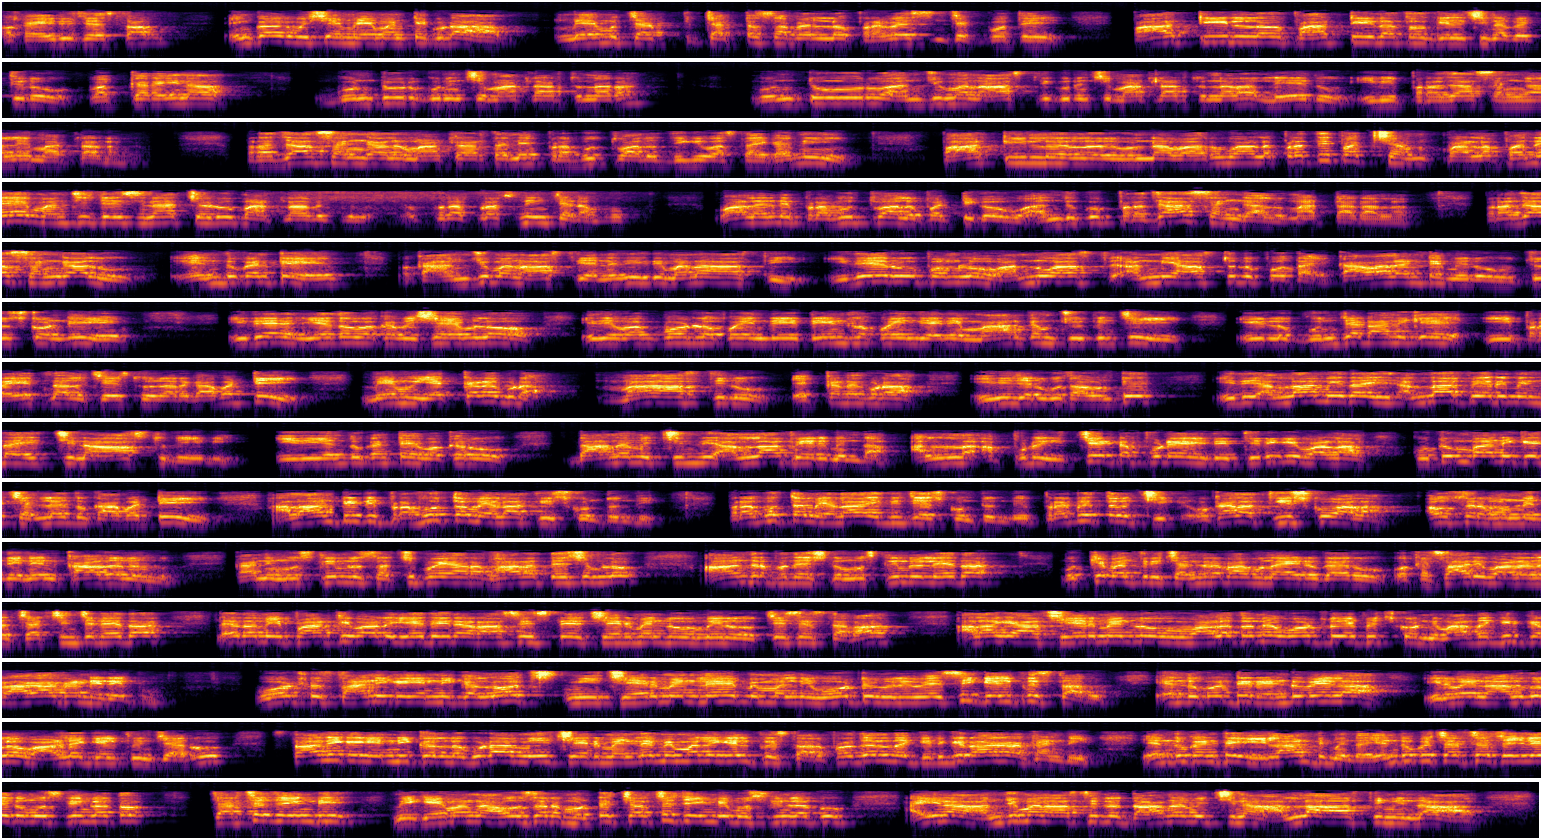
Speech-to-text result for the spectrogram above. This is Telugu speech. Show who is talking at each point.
Speaker 1: ఒక ఇది చేస్తాం. ఇంకొక విషయం ఏమంటే కూడా మేము చట్- చట్టసభల్లో ప్రవేశించకపోతే పార్టీల్లో పార్టీలతో గెలిచిన వ్యక్తులు ఒక్కరైనా గుంటూరు గురించి మాట్లాడుతున్నారా? గుంటూరు అంజుమన్ ఆస్తి గురించి మాట్లాడుతున్నారా? లేదు ఇవి ప్రజా సంఘాలే మాట్లాడాలి. ప్రజా సంఘాలు మాట్లాడితేనే ప్రభుత్వాలు దిగి వస్తాయి కానీ పార్టీలలో ఉన్నవారు వాళ్ళ ప్రతిపక్షం వాళ్ళ పనే మంచి చేసినా చెడు మాట్లాడు ప్రశ్నించడము. వాళ్ళని ప్రభుత్వాలు పట్టుకోవు. అందుకు ప్రజా సంఘాలు మాట్లాడాల? ప్రజా సంఘాలు ఎందుకంటే ఒక అంజుమన్ ఆస్తి అనేది ఇది మన ఆస్తి. ఇదే రూపంలో అన్ని ఆస్తి అన్ని ఆస్తులు పోతాయి. కావాలంటే మీరు చూసుకోండి. ఇదే ఏదో ఒక విషయంలో ఇది వర్క్ బోర్డ్లో పోయింది దీంట్లో పోయింది అని మార్గం చూపించి వీళ్ళు గుంజడానికే ఈ ప్రయత్నాలు చేస్తున్నారు. కాబట్టి మేము ఎక్కడ కూడా మా ఆస్తులు ఎక్కడ కూడా ఇది జరుగుతా ఉంటే ఇది అల్లా మీద అల్లా పేరు మీద ఇచ్చిన ఆస్తుది ఇది ఇది ఎందుకంటే ఒకరు దానం ఇచ్చింది అల్లా పేరు మీద. అల్లా అప్పుడు ఇచ్చేటప్పుడే ఇది తిరిగి వాళ్ళ కుటుంబానికే చెల్లదు కాబట్టి అలాంటిది ప్రభుత్వం ఎలా తీసుకుంటుంది? ప్రభుత్వం ఎలా ఇది చేసుకుంటుంది? ప్రభుత్వం ఒకలా తీసుకోవాలా? అవసరం ఉండింది నేను కాదనను. కానీ ముస్లింలు చచ్చిపోయారా భారతదేశంలో? ఆంధ్రప్రదేశ్లో ముస్లింలు లేదా? ముఖ్యమంత్రి చంద్రబాబు నాయుడు గారు ఒకసారి వాళ్ళను చర్చించలేదా? లేదా మీ పార్టీ వాళ్ళు ఏదైనా రాసిస్తే చైర్మన్లు మీరు చేసేస్తారా? అలాగే ఆ చైర్మన్లు వాళ్ళతోనే ఓట్లు వేయించుకోండి మా దగ్గరికి రాగాకండి రేపు. ఓట్లు స్థానిక ఎన్నికల్లో మీ చైర్మన్లే మిమ్మల్ని ఓటు విలువేసి గెలిపిస్తారు. ఎందుకంటే రెండు వేల ఇరవై నాలుగులో వాళ్ళే గెలిపించారు. స్థానిక ఎన్నికల్లో కూడా మీ చైర్మన్లే మిమ్మల్ని గెలిపిస్తారు. ప్రజల దగ్గరికి రాగాకండి. ఎందుకంటే ఇలాంటి మీద ఎందుకు చర్చ చేయలేదు ముస్లింలతో? చర్చ చేయండి. మీకు ఏమన్నా అవసరం ఉంటే చర్చ చేయండి ముస్లింలకు. అయినా అంజుమన్ ఆస్తిలో దానం ఇచ్చిన అల్లా ఆస్తి మీద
